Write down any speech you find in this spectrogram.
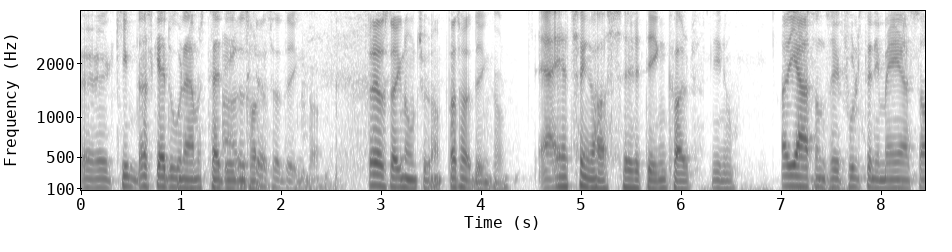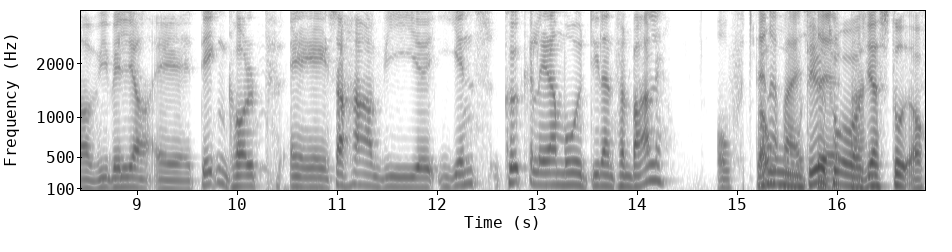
Øh, Kim, der skal du nærmest tage Nej, der skal Degenkolb. jeg tage Degenkolb. Det er der slet ikke nogen tvivl om. Der tager jeg Degenkolb. Ja, jeg tænker også, øh, det er en kolb lige nu. Og jeg er sådan set fuldstændig med jer, så vi vælger øh, Degenkolb. Øh, så har vi øh, Jens Køkkelærer mod Dylan van Barle. Oh, den er oh, faktisk, det er jo to øh, år. Jeg stod og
